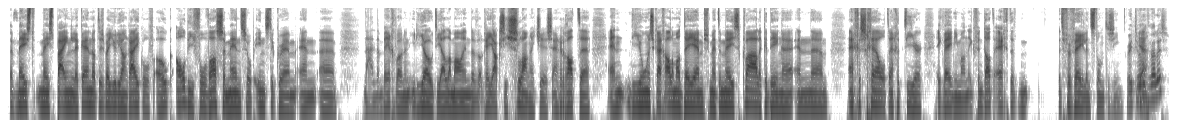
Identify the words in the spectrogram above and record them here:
het meest, meest pijnlijke. En dat is bij Julian Rijkhoff ook. Al die volwassen mensen op Instagram. En eh, nou, dan ben je gewoon een idioot die allemaal in de reacties slangetjes en ratten. En die jongens krijgen allemaal DM's met de meest kwalijke dingen. En, ehm, en gescheld en getier. Ik weet niet, man. Ik vind dat echt het, het vervelendste om te zien. Weet je wat Ja. het wel is?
